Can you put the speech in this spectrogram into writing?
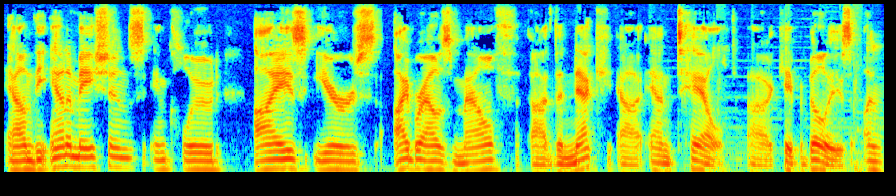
And the animations include eyes, ears, eyebrows, mouth, uh, the neck, uh, and tail uh, capabilities. In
